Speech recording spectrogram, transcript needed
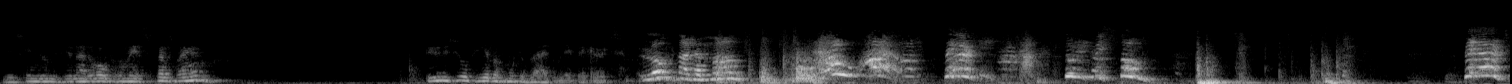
Misschien wilt u ze naar de auto van meneer Spence brengen? U zult hier nog moeten blijven, meneer Pickert. Loop naar de man! Au! au. Pickert! Doe niet zo stom! Pickert!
